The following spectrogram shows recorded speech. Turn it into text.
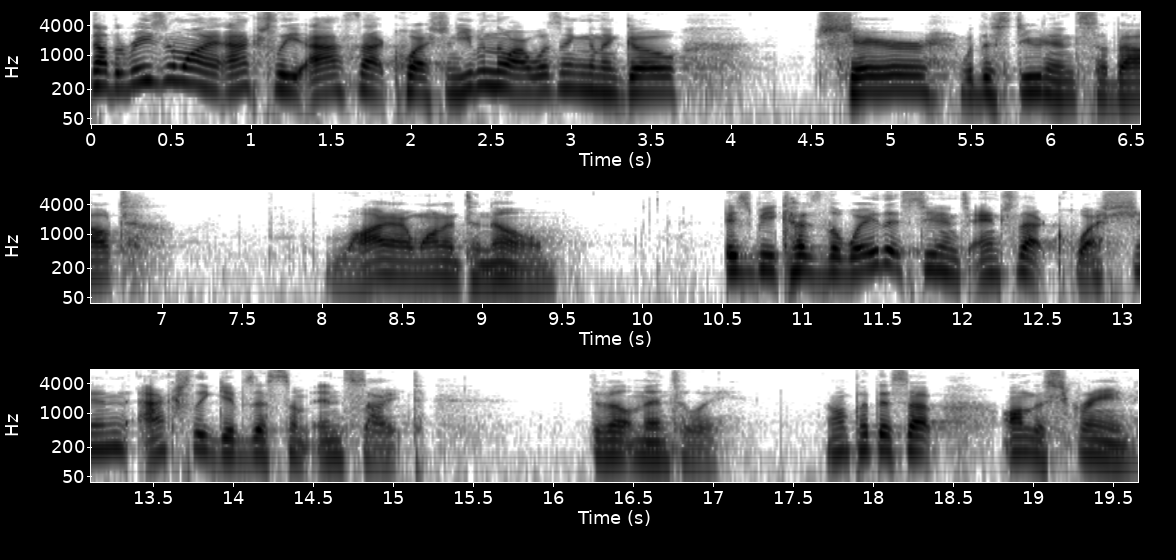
Now, the reason why I actually asked that question, even though I wasn't going to go share with the students about why I wanted to know, is because the way that students answer that question actually gives us some insight developmentally. I'll put this up on the screen.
